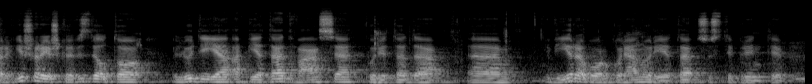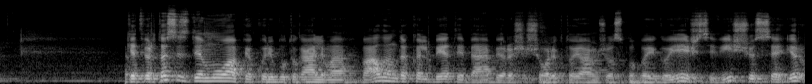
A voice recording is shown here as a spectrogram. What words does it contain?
ar išraiška, vis dėlto liudyja apie tą dvasę, kuri tada e, vyravo ir kurią norėta sustiprinti Ketvirtasis dėmuo, apie kurį būtų galima valandą kalbėti, be abejo yra XVI amžiaus pabaigoje išsivyščiusi ir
